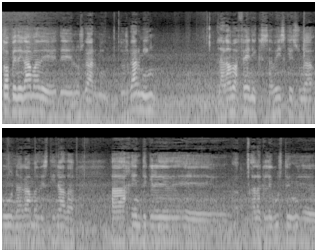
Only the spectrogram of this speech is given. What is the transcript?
tope de gama de, los Garmin. Los Garmin, la gama Fenix, sabéis que es una, una gama destinada a gente que eh, a la que le gusten eh,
